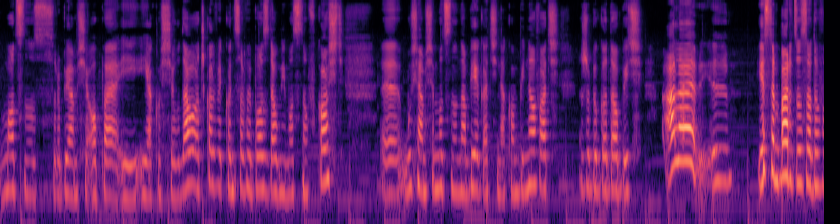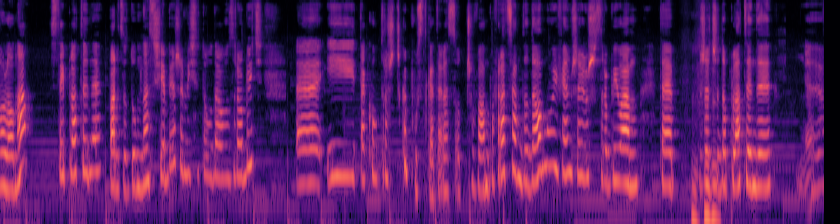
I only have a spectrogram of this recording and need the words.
mocno, zrobiłam się OP i, i jakoś się udało, aczkolwiek końcowy boss dał mi mocno w kość. Y, musiałam się mocno nabiegać i nakombinować, żeby go dobić, ale y, jestem bardzo zadowolona z tej platyny, bardzo dumna z siebie, że mi się to udało zrobić. E, I taką troszeczkę pustkę teraz odczuwam, bo wracam do domu i wiem, że już zrobiłam te rzeczy do platyny e,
